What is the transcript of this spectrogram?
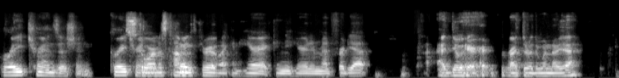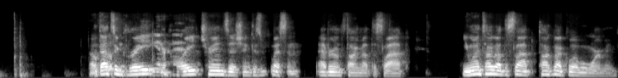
great transition. Great Storm is transition. coming through. I can hear it. Can you hear it in Medford yet? I do hear it right through the window. Yeah. But that's a great, great transition because listen, everyone's talking about the slap. You want to talk about the slap? Talk about global warming.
